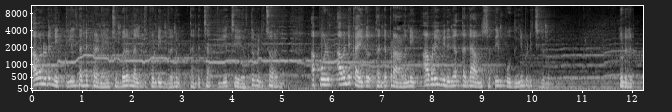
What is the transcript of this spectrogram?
അവളുടെ നെറ്റിയിൽ തന്റെ പ്രണയചുംബനം നൽകിക്കൊണ്ട് ഇന്ദ്രനും തന്റെ ചക്കിയെ ചേർത്ത് പിടിച്ചുറങ്ങി. അപ്പോഴും അവന്റെ കൈകൾ തന്റെ പ്രാണനെയും അവളിൽ വിരിഞ്ഞ തന്റെ അംശത്തെയും പൊതിഞ്ഞു പിടിച്ചിരുന്നു. തുടരും.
